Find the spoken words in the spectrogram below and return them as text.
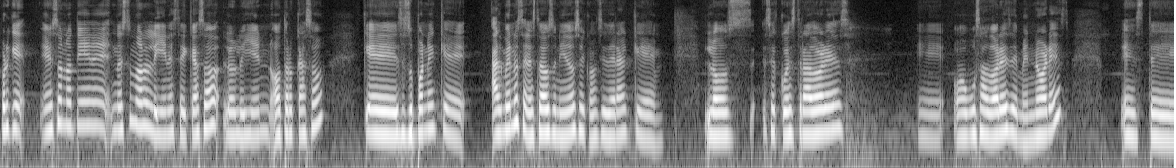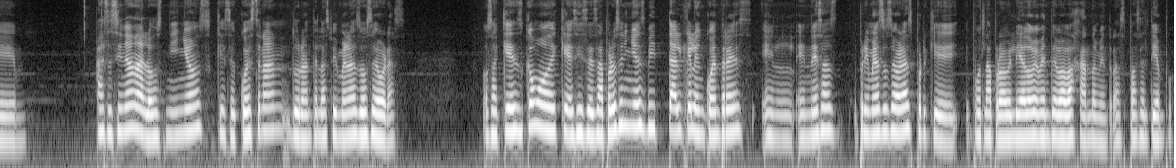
Porque eso no tiene, esto no lo leí en este caso, lo leí en otro caso, que se supone que, al menos en Estados Unidos, se considera que los secuestradores eh, o abusadores de menores, este, asesinan a los niños que secuestran durante las primeras 12 horas. O sea, que es como de que si se desaparece un niño es vital que lo encuentres en, en esas primeras 12 horas porque pues la probabilidad obviamente va bajando mientras pasa el tiempo.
